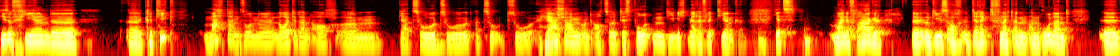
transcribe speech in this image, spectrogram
diese fehlende äh, Kritik macht dann so eine Leute dann auch ähm, ja, zu, zu, zu, zu Herrschern und auch zu Despoten, die nicht mehr reflektieren können. Jetzt meine Frage, äh, und die ist auch direkt vielleicht an, an Roland. Äh,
